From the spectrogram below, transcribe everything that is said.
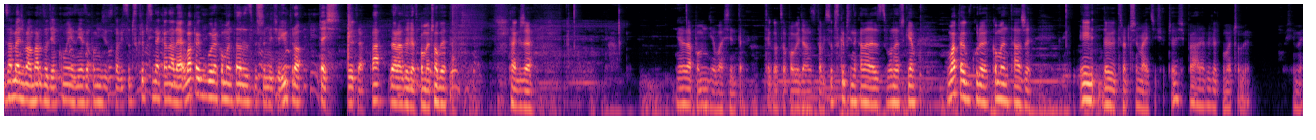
za mecz Wam bardzo dziękuję. Nie zapomnijcie zostawić subskrypcji na kanale, łapek w górę, komentarze. Słyszymy się jutro. Cześć, do jutra. Pa, zaraz wywiad pomeczowy. Także nie zapomnijcie właśnie te, tego, co powiedziałem, zostawić subskrypcji na kanale z dzwoneczkiem, łapek w górę, komentarzy I do jutra trzymajcie się. Cześć, pa, ale wywiad pomeczowy musimy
